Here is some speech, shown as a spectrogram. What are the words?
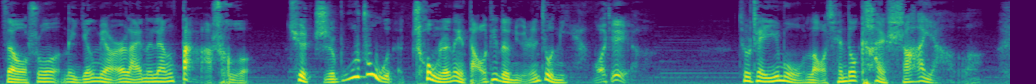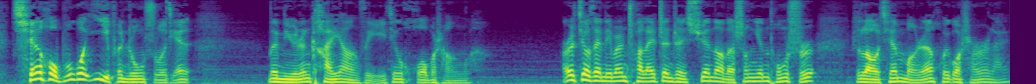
再要说那迎面而来那辆大车，却止不住的冲着那倒地的女人就碾过去了。就这一幕，老钱都看傻眼了。前后不过一分钟时间，那女人看样子已经活不成了。而就在那边传来阵阵喧闹的声音同时，这老钱猛然回过神来，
